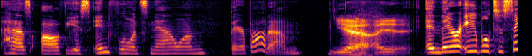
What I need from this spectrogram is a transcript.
has obvious influence now on their bottom. Yeah. I, and they were able to say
